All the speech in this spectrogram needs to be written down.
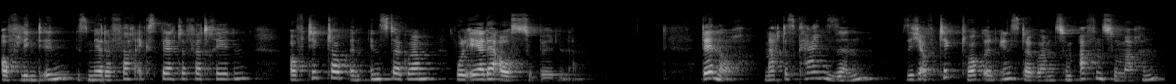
Auf LinkedIn ist mehr der Fachexperte vertreten, auf TikTok und Instagram wohl eher der Auszubildende. Dennoch macht es keinen Sinn, sich auf TikTok und Instagram zum Affen zu machen,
